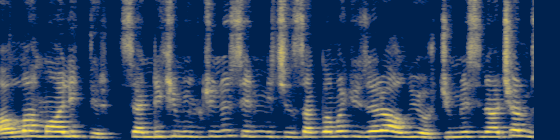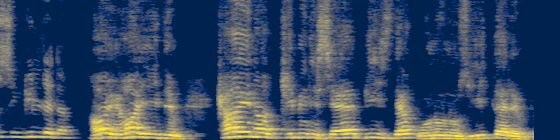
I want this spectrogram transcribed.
Allah maliktir. Sendeki mülkünü senin için saklamak üzere alıyor. Cümlesini açar mısın Gül dedem? Hay hay yiğidim. Kainat kimin ise biz de onunuz yiğitlerim.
